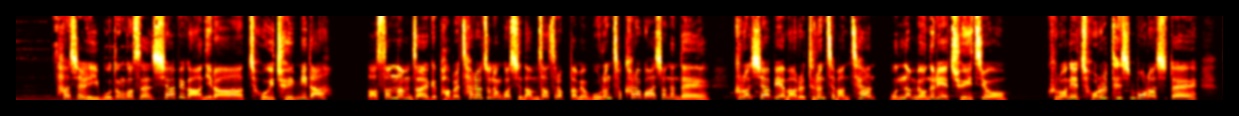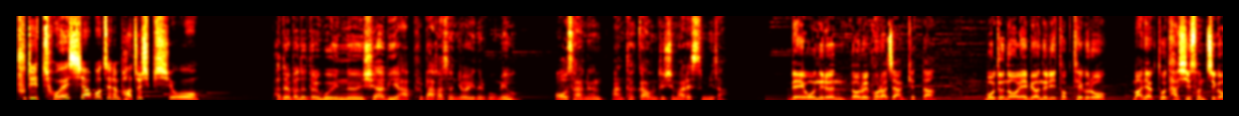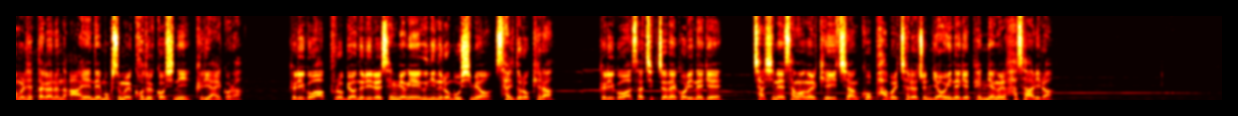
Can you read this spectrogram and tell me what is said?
사실 이 모든 것은 시아비가 아니라 저희 죄입니다. 낯선 남자에게 밥을 차려주는 것이 남사스럽다며 모른 척 하라고 하셨는데, 그런 시아비의 말을 들은 채 만체한 못난 며느리의 죄이지요. 그러니 저를 대신 벌하시되, 부디 저의 시아버지는 봐주십시오. 바들바들 떨고 있는 시아비의 앞을 막아선 여인을 보며 어사는 안타까운 듯이 말했습니다. 내 오늘은 너를 벌하지 않겠다. 모두 너의 며느리 덕택으로 만약 또 다시 손찌검을 했다가는 아예 내 목숨을 거둘 것이니 그리 알거라. 그리고 앞으로 며느리를 생명의 은인으로 모시며 살도록 해라. 그리고 아사 직전에 거린에게 자신의 상황을 개의치 않고 밥을 차려준 여인에게 백냥을 하사하리라.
